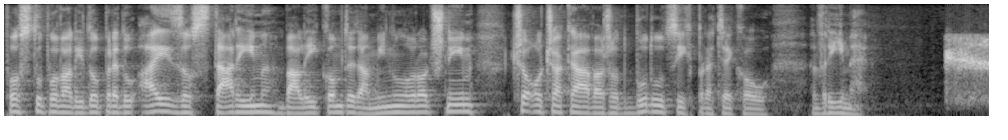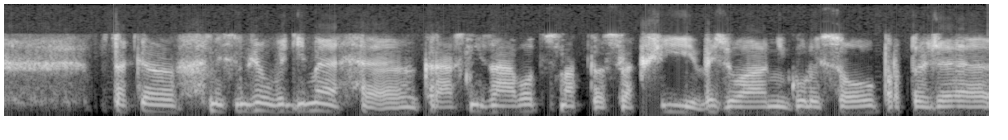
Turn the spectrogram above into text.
postupovali dopredu aj so starým balíkom, teda minuloročným. Čo očakávaš od budúcich pretekov v Ríme? Tak uh, myslím, že uvidíme uh, krásný závod snad s lepší vizuální kulisou, protože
